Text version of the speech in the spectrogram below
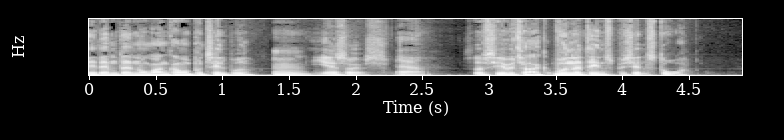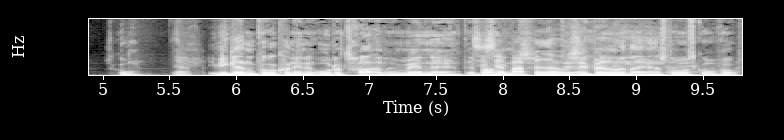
er dem, der nogle gange kommer på tilbud. Mm. Yes, yes. Ja. Så siger vi tak, uden at det er en specielt stor sko. Ja. I virkeligheden går kun ind i 38, men øh, det, er ser bare, bare bedre det ser bedre ud, når jeg har store sko på.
